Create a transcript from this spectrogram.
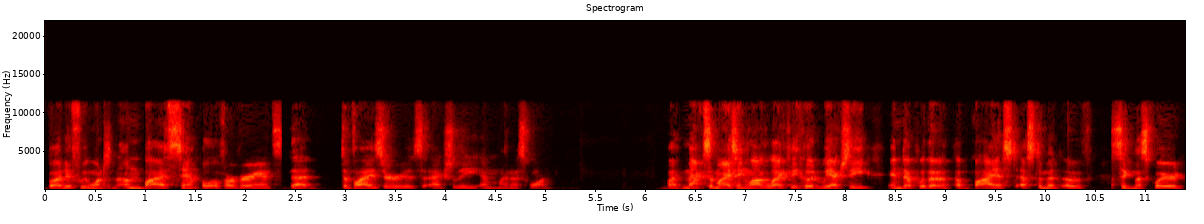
But if we want an unbiased sample of our variance, that divisor is actually m minus 1. By maximizing log likelihood, we actually end up with a, a biased estimate of sigma squared,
